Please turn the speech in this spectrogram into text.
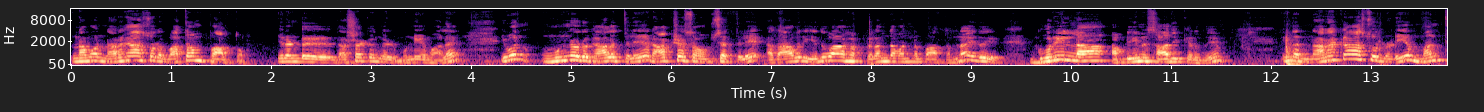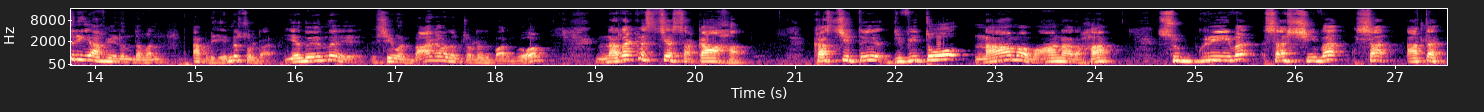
நம்ம நரகாசுர வதம் பார்த்தோம். இரண்டு தசகங்கள் முன்னியமால. இவன் முன்னொரு காலத்திலே ராட்சச வம்சத்திலே அதாவது எதுவாக பிறந்தவன் பார்த்தோம்னா இது குரில்லா அப்படின்னு சாதிக்கிறது. இந்த நரகாசுரனுடைய மந்திரியாக இருந்தவன் அப்படின்னு சொல்கிறார் எதுன்னு சிவன் பாகவதம் சொல்கிறது பாருங்கோ. நரகஸ்ய சகாஹ. கஷ்டித்து திவிதோ நாம வானரஹா. சுக்ரீவ ச சிவ ச அத.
